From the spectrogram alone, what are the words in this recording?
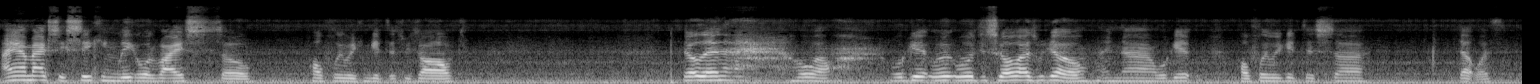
I am actually seeking legal advice, so hopefully we can get this resolved. Till then, oh well, we'll get we'll, we'll just go as we go, and uh, we'll get hopefully we get this uh, dealt with.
